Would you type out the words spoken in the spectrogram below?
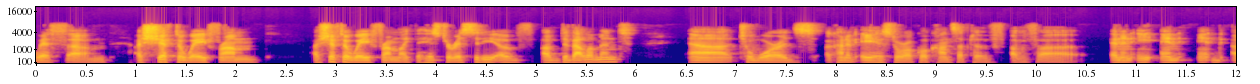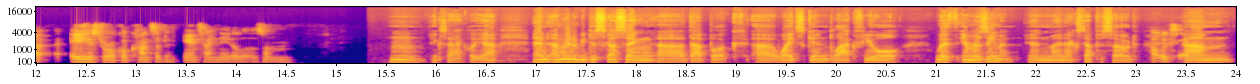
with um, a shift away from a shift away from like the historicity of of development uh, towards a kind of ahistorical concept of of uh, and an, an, an uh, ahistorical concept of antinatalism. Hmm, exactly, yeah. And I'm going to be discussing uh, that book, uh, White Skin, Black Fuel, with Imre Szeman in my next episode. Oh, exciting. Um,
